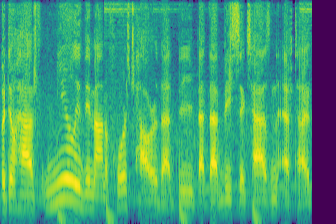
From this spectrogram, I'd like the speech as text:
but don't have nearly the amount of horsepower that the that, that V6 has in the F-Type,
